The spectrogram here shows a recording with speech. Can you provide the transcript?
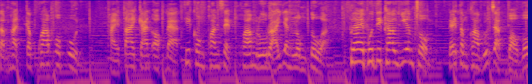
สัมผัสกับความอบอุ่น ภายใต้การออกแบบที่คงคอนเซปต์ความหรูหราอย่างลงตัว เพื่อให้ผู้ที่เข้าเยี่ยมชม ได้ทำความรู้จัก Volvo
